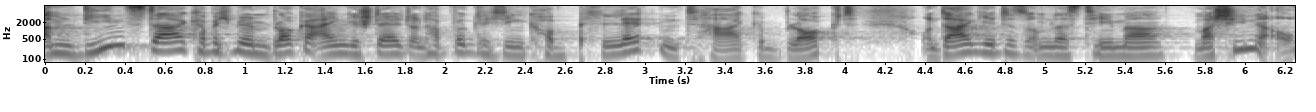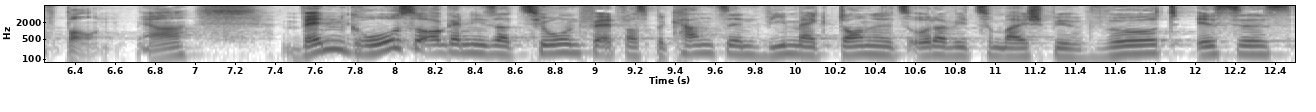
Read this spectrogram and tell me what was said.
Am Dienstag habe ich mir einen Blocker eingestellt und habe wirklich den kompletten Tag geblockt. Und da geht es um das Thema Maschine aufbauen. Ja, wenn große Organisationen für etwas bekannt sind, wie McDonald's oder wie zum Beispiel Wirt, ist es,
